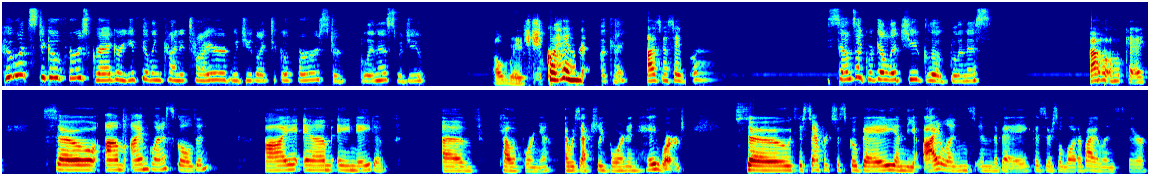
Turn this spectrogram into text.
Who wants to go first greg? Are you feeling kind of tired? Would you like to go first? Or glennis would you? I'll wait. Go ahead. Okay. I was going to say, sounds like we're going to let you go glennis oh, okay. So um, I'm Glennis Golden. I am a native of California. I was actually born in Hayward. So the San Francisco Bay and the islands in the bay, because there's a lot of islands there,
